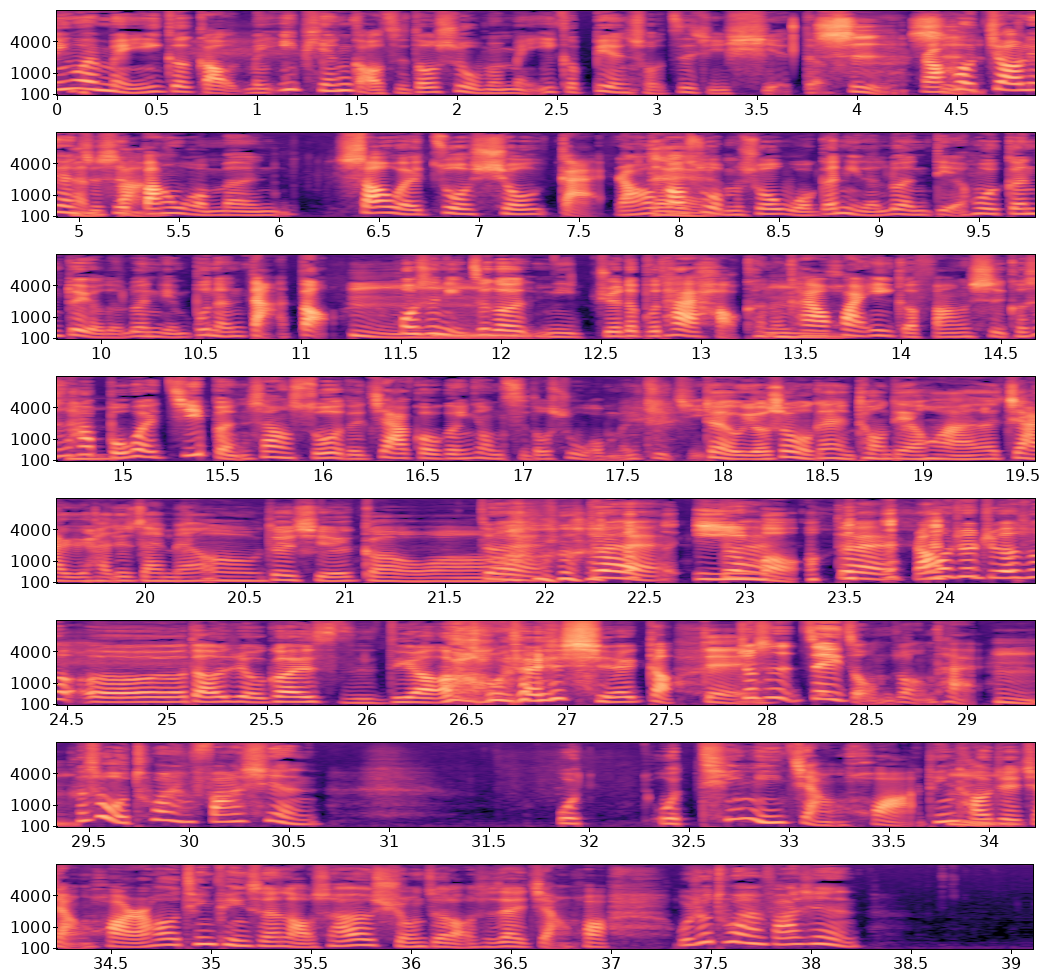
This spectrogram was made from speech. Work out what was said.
因为每一个稿、每一篇稿子都是我们每一个辩手自己写的，是，然后教练只是帮我们。稍微做修改，然后告诉我们说，我跟你的论点或跟队友的论点不能打到，嗯，或是你这个你觉得不太好，可能他要换一个方式。可是他不会，基本上所有的架构跟用词都是我们自己。对，有时候我跟你通电话，那假日他就在那边哦，在写稿啊，对 对，emo，对，然后就觉得说，呃，导致我快死掉，我在写稿，对，就是这种状态。嗯，可是我突然发现。我听你讲话，听桃姐讲话，然后听评审老师还有熊哲老师在讲话，我就突然发现，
